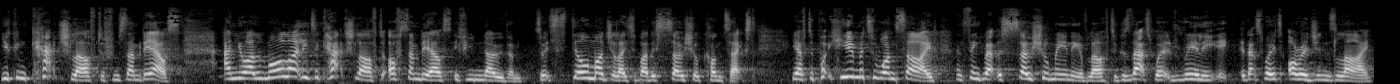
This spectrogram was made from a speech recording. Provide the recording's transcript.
You can catch laughter from somebody else, and you are more likely to catch laughter off somebody else if you know them. So it's still modulated by this social context. You have to put humour to one side and think about the social meaning of laughter, because that's where it really, it, that's where its origins lie.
